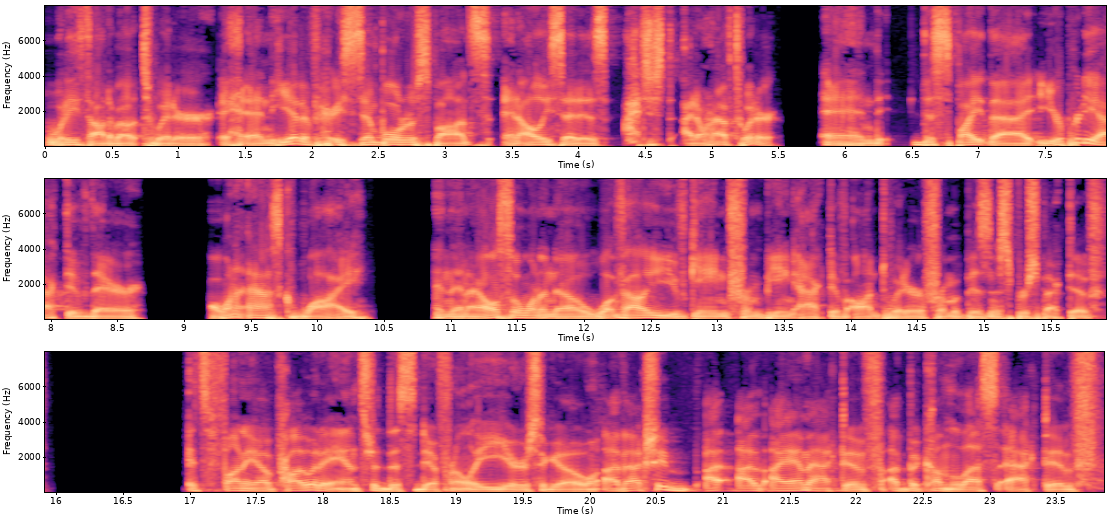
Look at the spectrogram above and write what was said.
what he thought about Twitter, and he had a very simple response. And all he said is, "I just I don't have Twitter." And despite that, you're pretty active there. I want to ask why. And then I also want to know what value you've gained from being active on Twitter from a business perspective. It's funny. I probably would have answered this differently years ago. I've actually, I, I, I am active. I've become less active.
